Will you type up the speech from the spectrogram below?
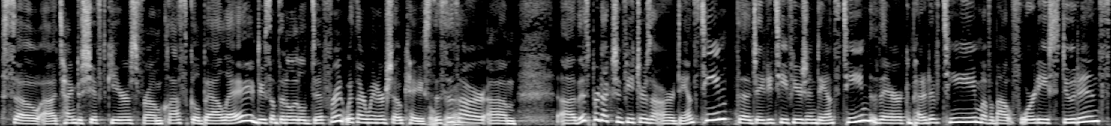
So, uh, time to shift gears from classical ballet, do something a little different with our winter showcase. Okay. This is our, um, uh, this production features our dance team, the JDT Fusion dance team. They're a competitive team of about 40 students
